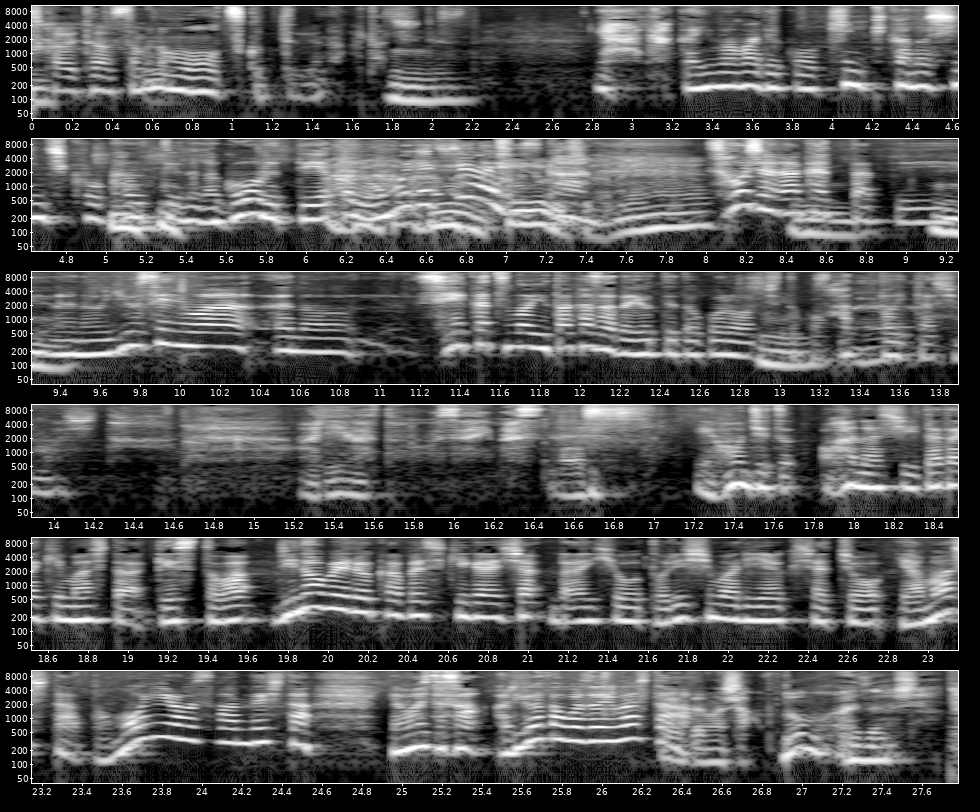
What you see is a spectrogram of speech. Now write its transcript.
使い倒すためのものを作ってるような形ですね。いや、なんか今までこう、金ピカの新築を買うっていうのがゴールってやっぱり思いがちじゃないですか。そうですね。そうじゃなかったっていう、あの、優先は、あの、生活の豊かさだよってところをちょっとこう、ハッといたしました。ありがとうございます。え本日お話しいただきましたゲストはリノベル株式会社代表取締役社長山下智博さんでした。山下さんありがとうございました。ありがとうございました。どうもありがとうございました。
